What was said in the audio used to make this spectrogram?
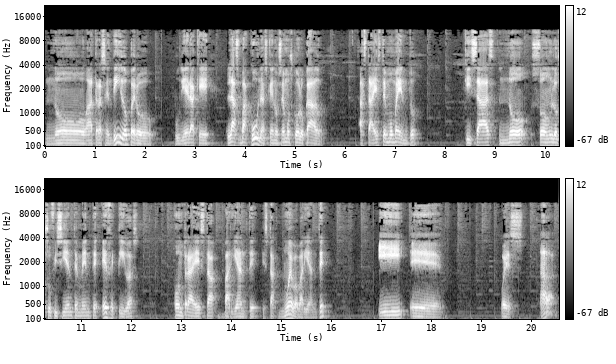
no ha trascendido, pero pudiera que las vacunas que nos hemos colocado hasta este momento quizás no son lo suficientemente efectivas contra esta variante, esta nueva variante. Y eh, pues nada,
